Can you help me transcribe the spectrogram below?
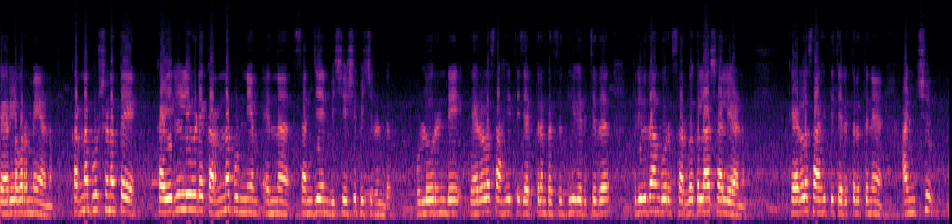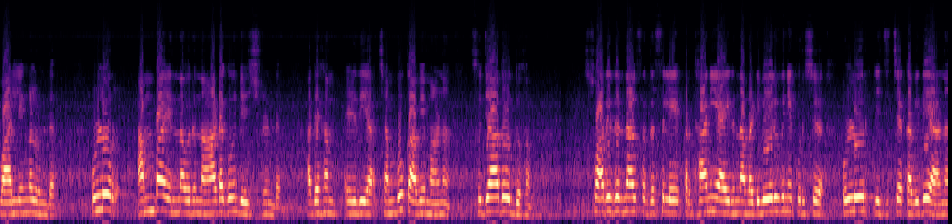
കേരളവർമ്മയാണ്. കർണഭൂഷണത്തെ കൈരളിയുടെ കർണപുണ്യം എന്ന് സഞ്ജയൻ വിശേഷിപ്പിച്ചിട്ടുണ്ട്. ഉള്ളൂരിന്റെ കേരള സാഹിത്യ ചരിത്രം പ്രസിദ്ധീകരിച്ചത് തിരുവിതാംകൂർ സർവകലാശാലയാണ്. കേരള സാഹിത്യ ചരിത്രത്തിന് അഞ്ചു വാല്യങ്ങളുണ്ട്. ഉള്ളൂർ അമ്പ എന്ന ഒരു നാടകവും രചിച്ചിട്ടുണ്ട്. അദ്ദേഹം എഴുതിയ ചമ്പു കാവ്യമാണ് സുജാതോദ്ദുഹം. സ്വാതി തിരുനാൾ സദസ്സിലെ പ്രധാനിയായിരുന്ന വടിവേലുവിനെ കുറിച്ച് ഉള്ളൂർ രചിച്ച കവിതയാണ്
